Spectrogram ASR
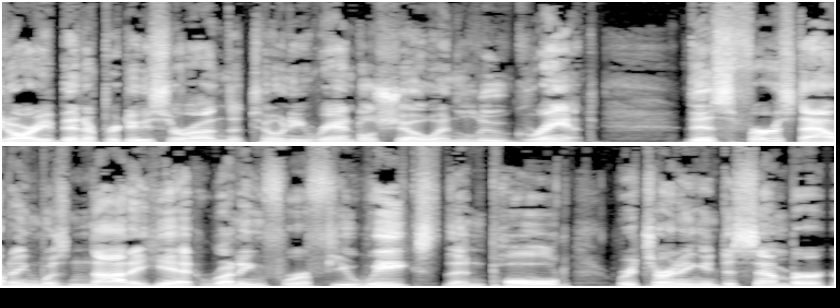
He'd already been a producer on The Tony Randall Show and Lou Grant. This first outing was not a hit, running for a few weeks, then pulled, returning in December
